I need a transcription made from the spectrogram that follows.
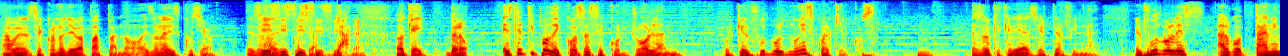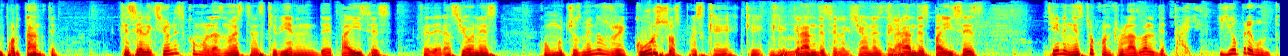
Ah, bueno, el seco no lleva papa, no, es una discusión. Es Sí, una sí, sí, discusión. sí, sí, Ya. claro. Ok, pero este tipo de cosas se controlan porque el fútbol no es cualquier cosa. Mm. Es lo que quería decirte al final. El fútbol es algo tan importante que selecciones como las nuestras, que vienen de países, federaciones, con muchos menos recursos, pues, que, que, que Ujú. grandes selecciones de Claro. grandes países, tienen esto controlado al detalle. Y yo pregunto,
